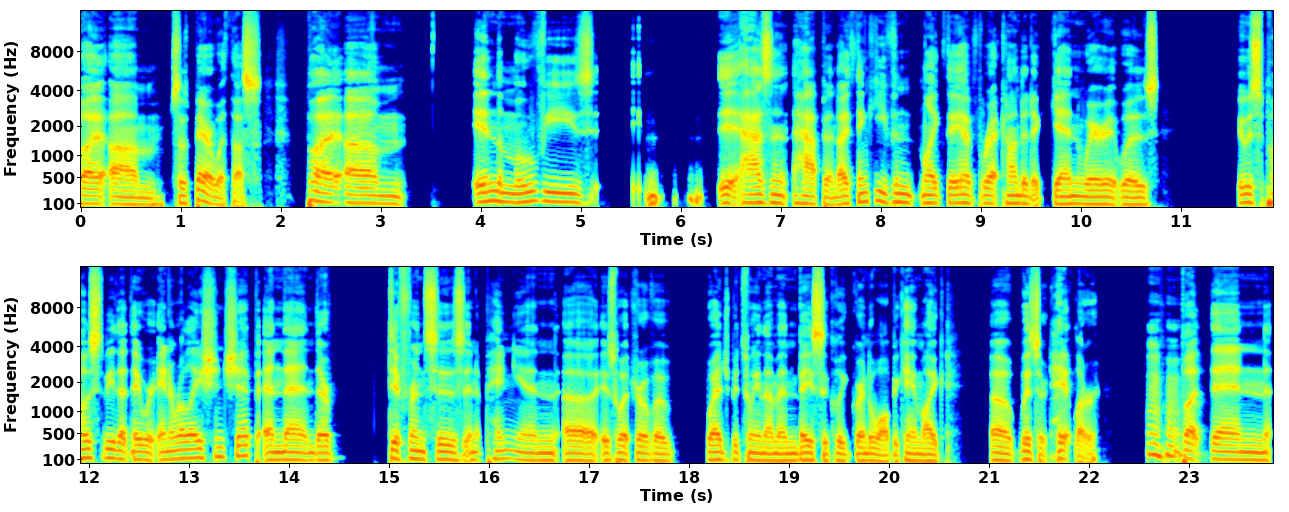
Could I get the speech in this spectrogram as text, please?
But um so bear with us. But um in the movies it hasn't happened. I think even like they have retconned it again where it was it was supposed to be that they were in a relationship and then their differences in opinion uh is what drove a wedge between them and basically Grindelwald became like uh wizard Hitler. Mm-hmm. But then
